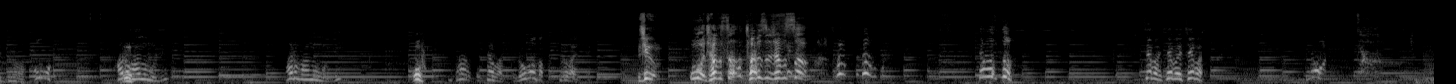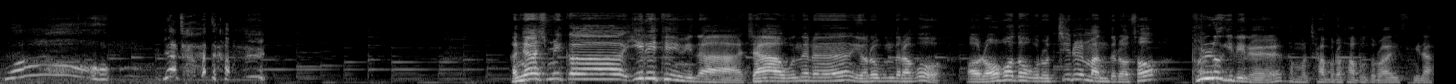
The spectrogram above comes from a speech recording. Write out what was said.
이렇게 들어가. 오, 바로 오. 가는 거지? 바로 가는 거지? 오. 자, 잠깐, 로봇 들어갈 때. 지금 오 잡았어 잡았어 잡았어 잡았어. 제발, 제발, 제발. 오. 와, 야 잡았다. 안녕하십니까 1위팀입니다 자 오늘은 여러분들하고 어, 러버덕으로 찌를 만들어서 블루길이를 한번 잡으러 가보도록 하겠습니다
